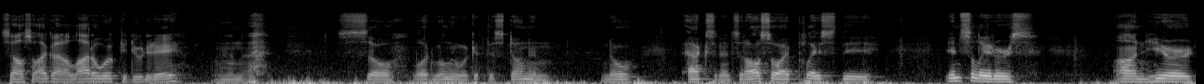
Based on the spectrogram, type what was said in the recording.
cell, so I got a lot of work to do today. And So, Lord willing, we'll get this done and no accidents. And also, I placed the insulators on here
